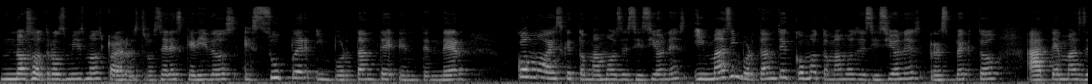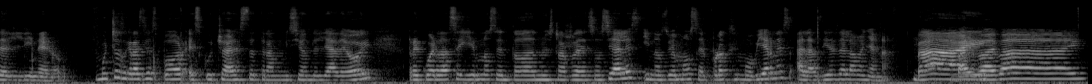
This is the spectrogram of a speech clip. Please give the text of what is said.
nosotros mismos, para nuestros seres queridos. Es súper importante entender cómo es que tomamos decisiones y más importante, cómo tomamos decisiones respecto a temas del dinero. Muchas gracias por escuchar esta transmisión del día de hoy. Recuerda seguirnos en todas nuestras redes sociales y nos vemos el próximo viernes a las 10 de la mañana. Bye. Bye, bye, bye.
